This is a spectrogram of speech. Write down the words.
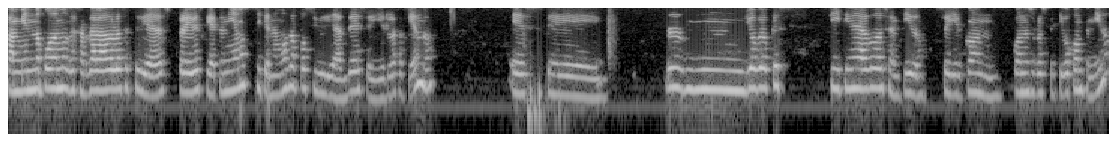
también no podemos dejar de lado las actividades previas que ya teníamos si tenemos la posibilidad de seguirlas haciendo. Este, mm, yo veo que sí tiene algo de sentido seguir con, con nuestro respectivo contenido,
